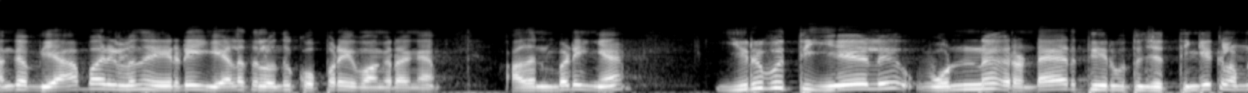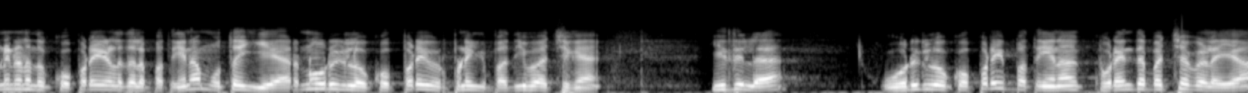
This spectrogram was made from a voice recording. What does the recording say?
அங்கே வியாபாரிகள் வந்து நேரடியாக ஏலத்தில் வந்து கொப்பரை வாங்குறாங்க. அதன்படிங்க இருபத்தி ஏழு ஒன்று ரெண்டாயிரத்தி இருபத்தஞ்சி திங்கக்கிழமை நடந்த கொப்பரை ஏலத்தில் பார்த்தீங்கன்னா மொத்தம் இரநூறு கிலோ கொப்பரை விற்பனைக்கு பதிவாச்சுங்க. இதில் ஒரு கிலோ கொப்பரை பார்த்தீங்கன்னா குறைந்தபட்ச விலையா?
